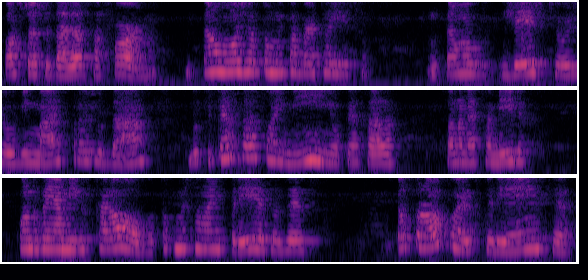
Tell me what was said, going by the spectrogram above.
Posso te ajudar dessa forma? Então, hoje eu estou muito aberta a isso. Então eu vejo que hoje eu vim mais para ajudar do que pensar só em mim ou pensar só na minha família. Quando vem amigos, Carol, eu tô começando a empresa, às vezes eu troco a experiência,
